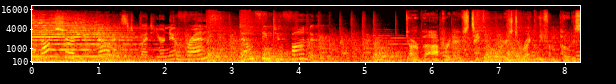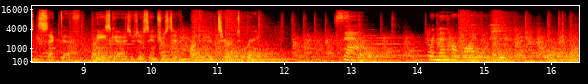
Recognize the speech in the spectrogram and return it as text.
I'm not sure if you've noticed, but your new friends don't seem too fond of you. DARPA operatives take their orders directly from POTUS and SecDef. These guys are just interested in marking their territory. Sam, remember why we're here.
